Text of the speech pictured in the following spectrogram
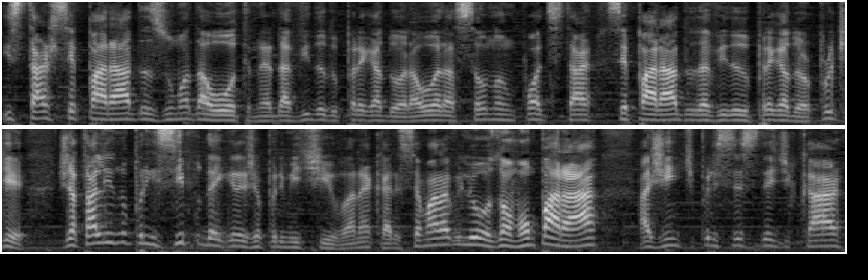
estar separadas uma da outra, né? Da vida do pregador. A oração não pode estar separada da vida do pregador. Por quê? Já tá ali no princípio da igreja primitiva, né, cara? Isso é maravilhoso. Não, vamos parar. A gente precisa se dedicar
